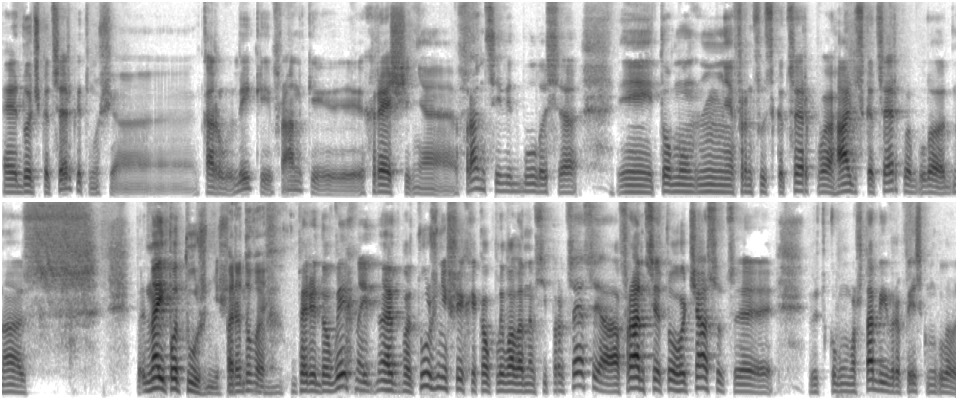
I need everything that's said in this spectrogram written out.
е, дочка церкви, тому що е, Карл Великий, Франки, хрещення Франції відбулося. І тому французька церква, Гальська церква була одна з найпотужніших Передових. передових, най- найпотужніших, яка впливала на всі процеси. А Франція того часу це в такому масштабі європейському було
